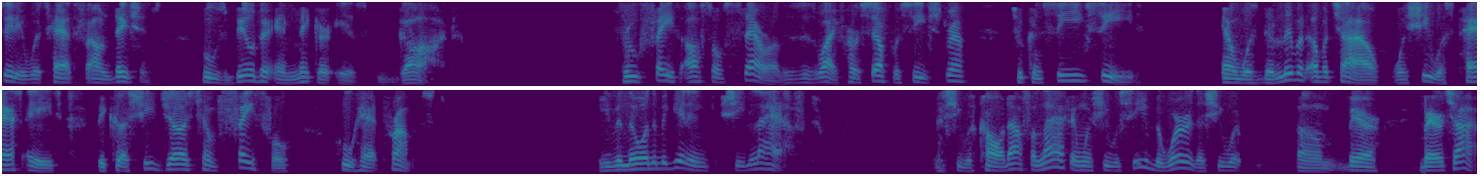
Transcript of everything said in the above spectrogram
city which hath foundations, whose builder and maker is God. Through faith also Sarah, this is his wife, herself received strength to conceive seed and was delivered of a child when she was past age because she judged him faithful who had promised. Even though in the beginning she laughed. And she was called out for laughing when she received the word that she would um, bear, bear a child.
